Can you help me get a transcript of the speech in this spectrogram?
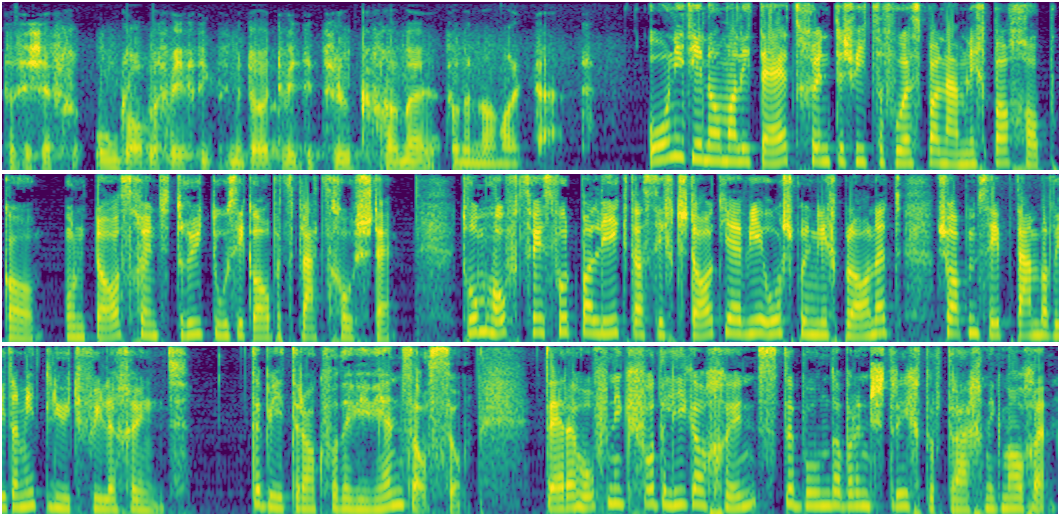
Das ist einfach unglaublich wichtig, dass wir dort wieder zurückkommen zu einer Normalität. Ohne die Normalität könnte der Schweizer Fußball nämlich bach abgehen. Und das könnte 3000 Arbeitsplätze kosten. Darum hofft die Swiss Football League, dass sich die Stadien wie ursprünglich geplant schon ab September wieder mit Leuten füllen können. Der Beitrag von Vivienne Sasso. Dieser Hoffnung der Liga könnte der Bund aber einen Strich durch die Rechnung machen.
